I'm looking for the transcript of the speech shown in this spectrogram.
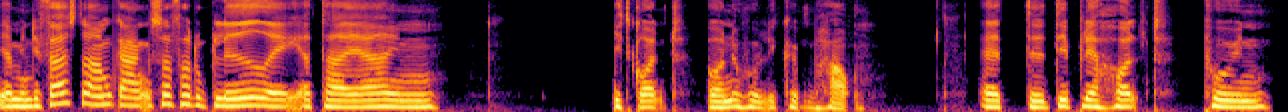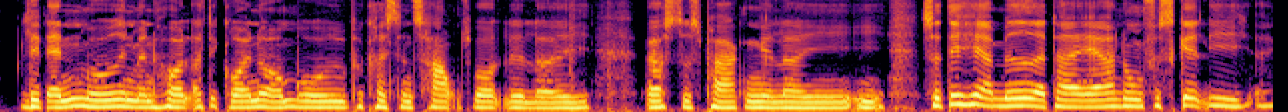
Jamen i første omgang, så får du glæde af, at der er en, et grønt åndehul i København. At øh, det bliver holdt på en lidt anden måde, end man holder det grønne område på Christianshavnsvold eller i Ørstedsparken. Eller i, i. Så det her med, at der er nogle forskellige øh,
